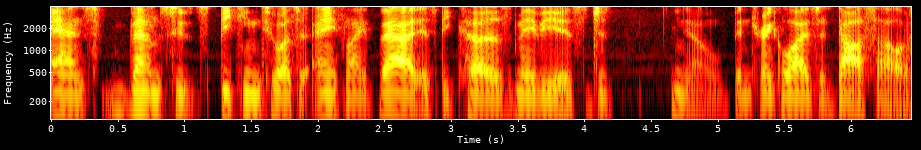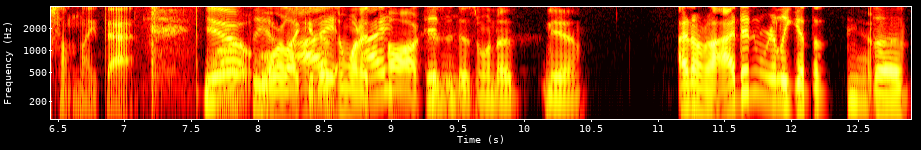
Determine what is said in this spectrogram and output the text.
Anne's Venom suit speaking to us or anything like that is because maybe it's just you know been tranquilized or docile or something like that. Yeah, Honestly, or like it doesn't want I to talk because it doesn't want to. Yeah, I don't know. I didn't really get the Yeah. the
